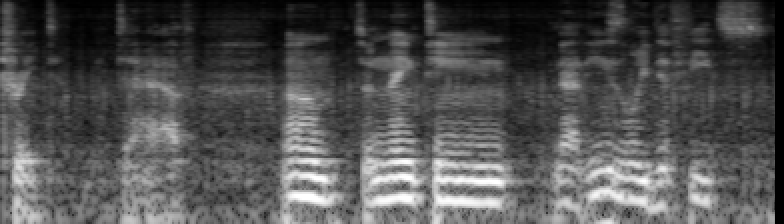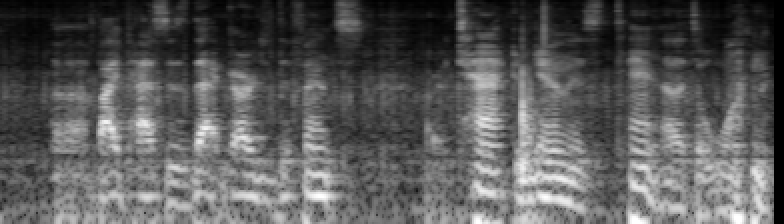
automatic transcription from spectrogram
trait to have. Um, so 19, that easily defeats, uh, bypasses that guard's defense. Our attack again is 10. Uh, that's a 1.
